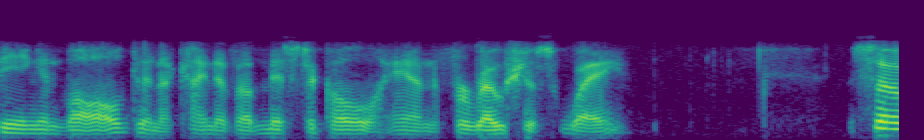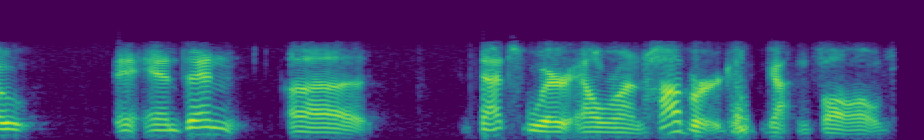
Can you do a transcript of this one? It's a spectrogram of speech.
being involved in a kind of a mystical and ferocious way. So and then uh, that's where L. Ron Hubbard got involved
